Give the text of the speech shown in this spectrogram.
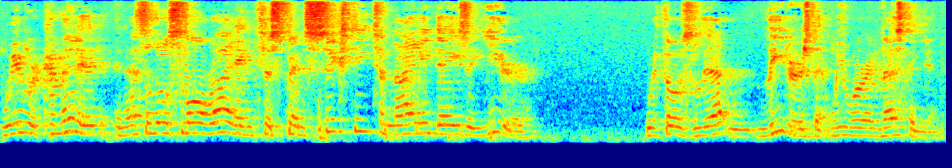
we were committed, and that's a little small writing, to spend 60 to 90 days a year with those leaders that we were investing in.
